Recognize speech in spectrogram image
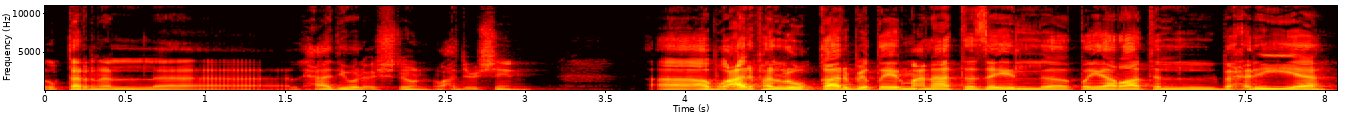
القرن الحادي والعشرون 21 آه، أبغى أعرف هل هو قارب يطير معناته زي الطيارات البحرية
